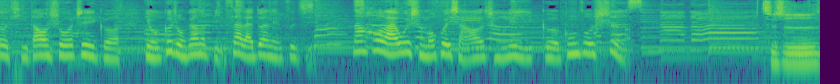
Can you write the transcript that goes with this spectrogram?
有提到说，这个有各种各样的比赛来锻炼自己。那后来为什么会想要成立一个工作室呢？其实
